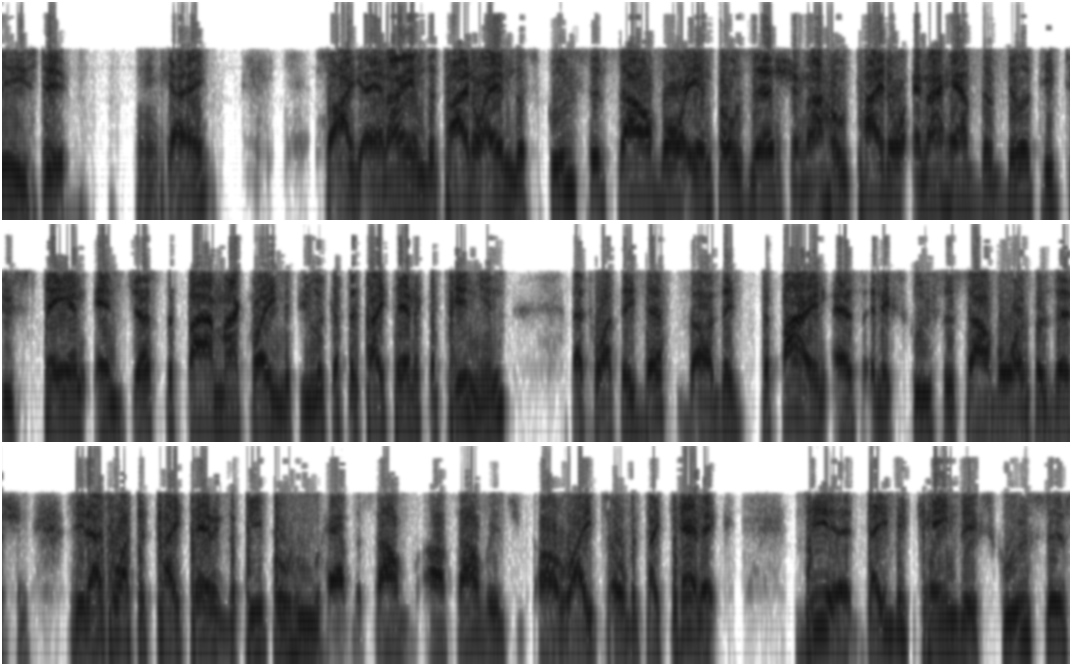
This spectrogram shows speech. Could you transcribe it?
these too. Okay, so I and I am the title. I am the exclusive Salvor in possession. I hold title and I have the ability to stand and justify my claim. If you look up the Titanic opinion that's what they def, uh, they define as an exclusive salvor in possession. See, that's what the Titanic, the people who have the sal, uh, salvage uh, rights over Titanic did. They became the exclusive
